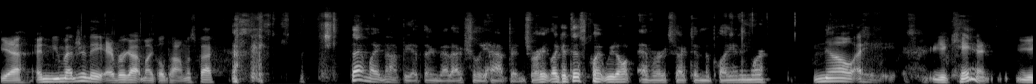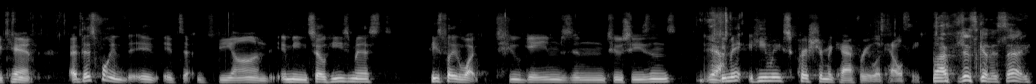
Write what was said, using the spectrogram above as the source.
Yeah. And you imagine they ever got Michael Thomas back? that might not be a thing that actually happens, right? Like at this point, we don't ever expect him to play anymore. No, I, you can't. You can't. At this point, it, it's beyond. I mean, so he's missed. He's played what two games in two seasons. Yeah, He, ma- he makes Christian McCaffrey look healthy. I was just gonna say,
